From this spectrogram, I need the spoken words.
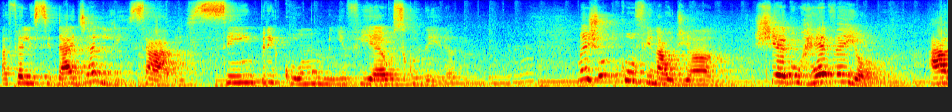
a felicidade ali, sabe? Sempre como minha fiel escudeira. Mas junto com o final de ano, chega o Réveillon, a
